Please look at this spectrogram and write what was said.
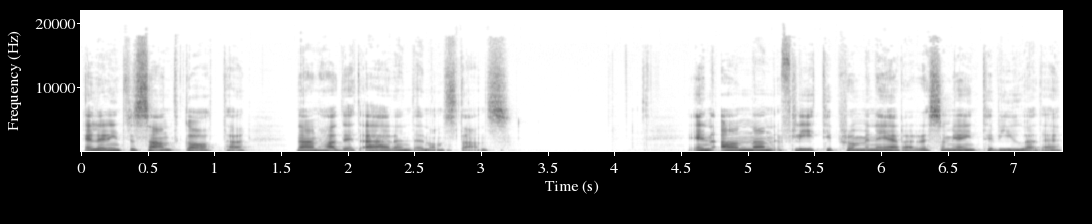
eller intressant gata när han hade ett ärende någonstans. En annan flitig promenerare som jag intervjuade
